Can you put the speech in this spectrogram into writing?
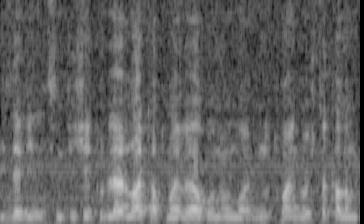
İzlediğiniz için teşekkürler. Like atmayı ve abone olmayı unutmayın. Hoşça kalın. Bay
